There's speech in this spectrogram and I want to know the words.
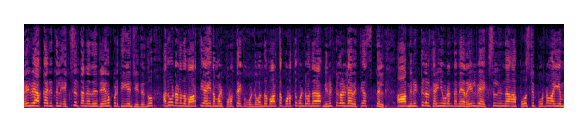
റെയിൽവേ അക്കാര്യത്തിൽ എക്സിൽ തന്നെ അത് രേഖപ്പെടുത്തുകയും ചെയ്തിരുന്നു. അതുകൊണ്ടാണ് അത് വാർത്തയായി നമ്മൾ പുറത്തേക്ക് കൊണ്ടുവന്നത്. വാർത്ത പുറത്തു കൊണ്ടുവന്ന മിനിറ്റുകളുടെ വ്യത്യാസത്തിൽ ആ മിനിറ്റുകൾ കഴിഞ്ഞ ഉടൻ തന്നെ റെയിൽവേ എക്സിൽ നിന്ന് ആ പോസ്റ്റ് പൂർണമായും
